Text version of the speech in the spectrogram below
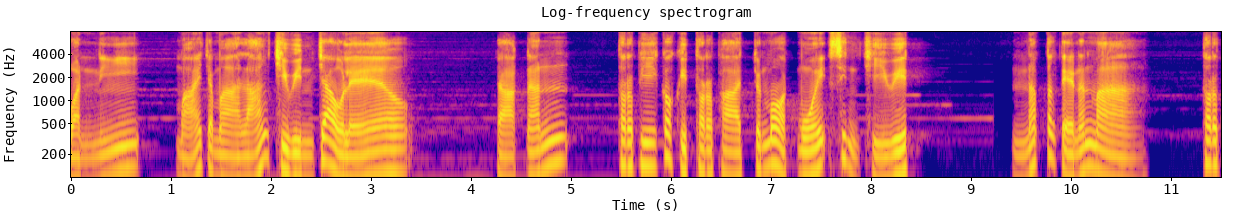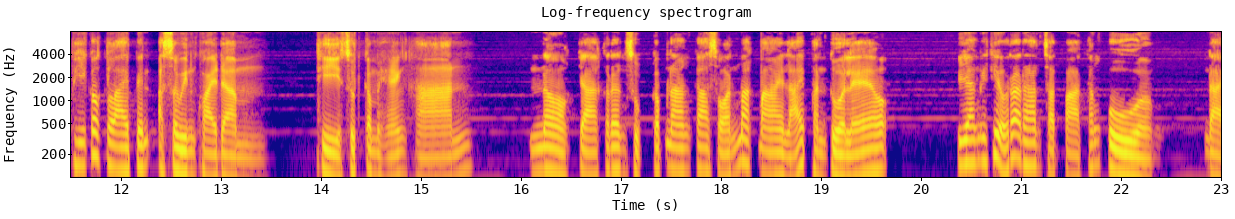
วันนี้หมายจะมาล้างชีวินเจ้าแล้ว จากนั้นทรพีก็ขิดทรพาจนมอดม้วยสิ้นชีวิต นับตั้งแต่นั้นมาทรพีก็กลายเป็นอัศวินควายดำที่สุดกำแหงหาร นอกจากเริงสุขกับนางกาสอนมากมายหลายพันตัวแล้ว ยังได้เที่ยวระรานสัตว์ป่าทั้งปวง ได้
